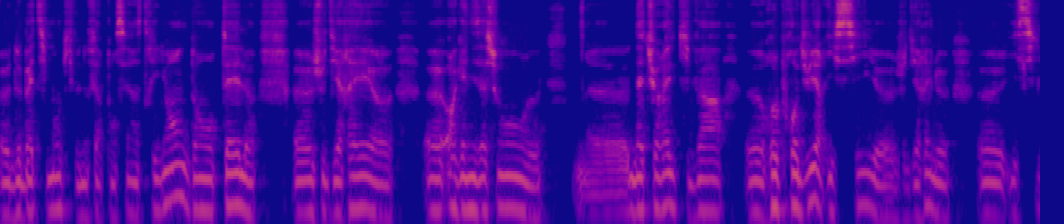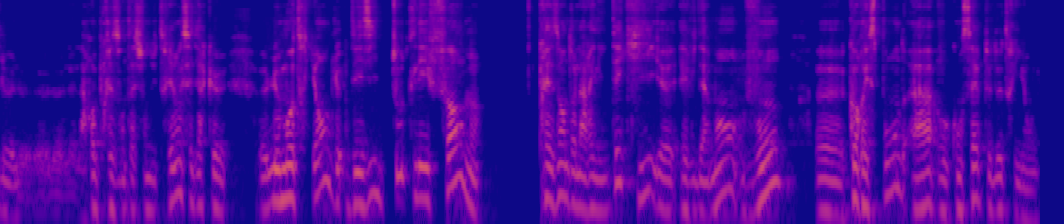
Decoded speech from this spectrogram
euh, de bâtiment qui va nous faire penser à un triangle, dans telle, euh, je dirais, organisation naturelle qui va reproduire ici, je dirais, le, ici la représentation du triangle. C'est-à-dire que le mot triangle désigne toutes les formes présentes dans la réalité qui, évidemment, vont euh, correspondent au concept de triangle.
